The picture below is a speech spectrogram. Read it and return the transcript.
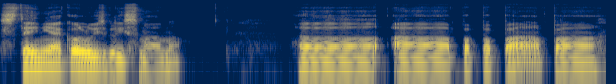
stejně jako Luis Glisman. Uh, a pa, pa, pa, pa,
